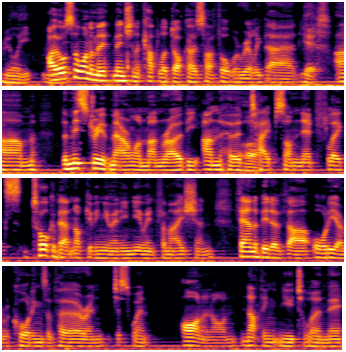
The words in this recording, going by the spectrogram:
Really, I also want to me- mention a couple of docos I thought were really bad. Yes. Um, the Mystery of Marilyn Monroe, the unheard Oh. tapes on Netflix. Talk about not giving you any new information. Found a bit of uh, audio recordings of her and just went on and on. Nothing new to learn there.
